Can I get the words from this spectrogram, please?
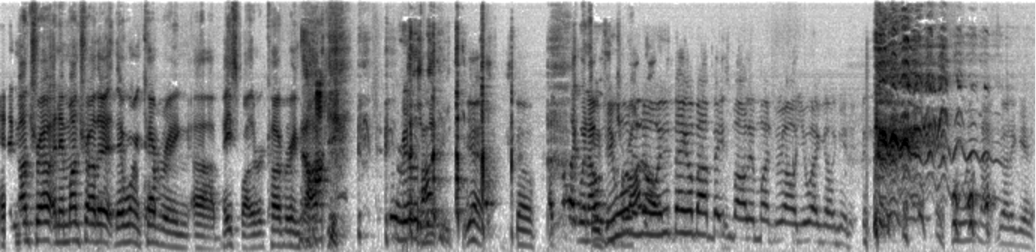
and in Montreal, and in Montreal, they, they weren't covering uh, baseball. They were covering hockey. really? hockey. Yeah. So I feel like when I was if you want to know anything about baseball in Montreal, you ain't gonna get it. you are not gonna get it.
